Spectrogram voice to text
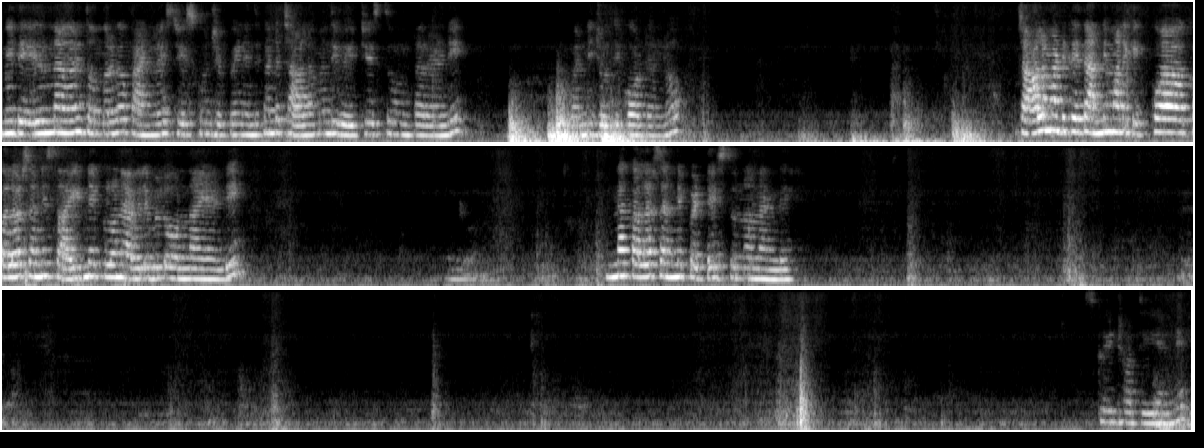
మీది ఏది ఉన్నా కానీ తొందరగా ఫైనలైజ్ చేసుకొని చెప్పాను ఎందుకంటే చాలామంది వెయిట్ చేస్తూ ఉంటారండి. ఇవన్నీ జ్యోతి కాటన్లో చాలా మటుకైతే అన్ని మనకి ఎక్కువ కలర్స్ అన్ని సైడ్ నెక్లోనే అవైలబుల్లో ఉన్నాయండి. ఉన్న కలర్స్ అన్నీ పెట్టేస్తున్నానండి. స్క్రీన్ తీయండి.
